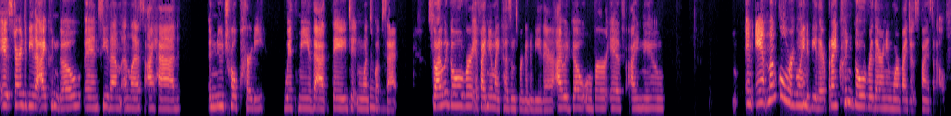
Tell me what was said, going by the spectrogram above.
it started to be that I couldn't go and see them unless I had a neutral party with me that they didn't want to mm-hmm. upset. So I would go over if I knew my cousins were going to be there. I would go over if I knew an aunt and uncle were going to be there, but I couldn't go over there anymore by just myself.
